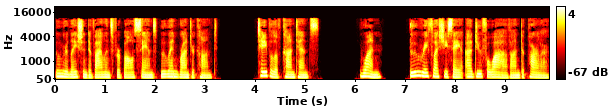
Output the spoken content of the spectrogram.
une relation de violence verbale sans vous en rendre compte. Table of Contents 1. Vous réfléchissez à deux fois avant de parler.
